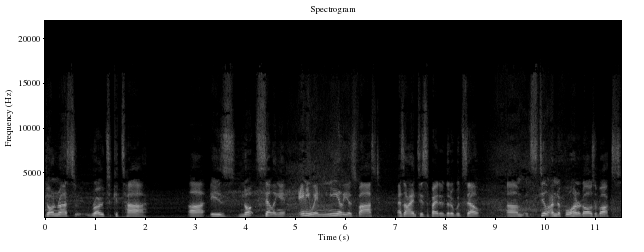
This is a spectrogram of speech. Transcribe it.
Donruss Road to Qatar uh, is not selling it anywhere nearly as fast as I anticipated that it would sell. Um, it's still under $400 a box,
